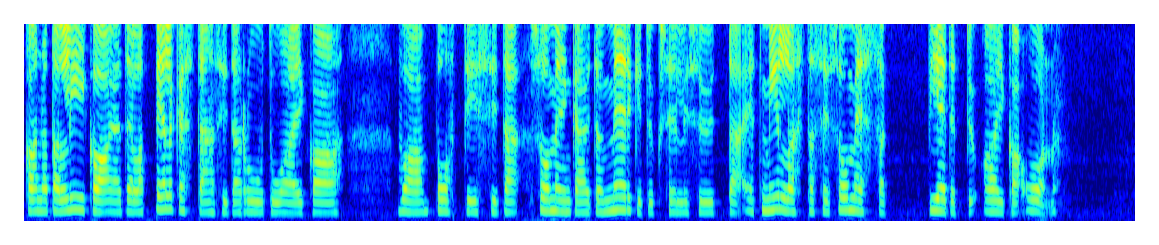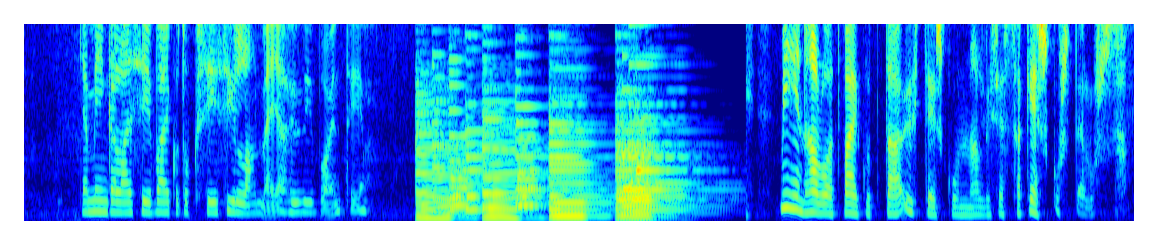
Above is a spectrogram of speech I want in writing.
kannata liikaa ajatella pelkästään sitä ruutuaikaa, vaan pohtia sitä somen käytön merkityksellisyyttä, että millaista se somessa vietetty aika on ja minkälaisia vaikutuksia sillä on meidän hyvinvointiin. Mihin haluat vaikuttaa yhteiskunnallisessa keskustelussa?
